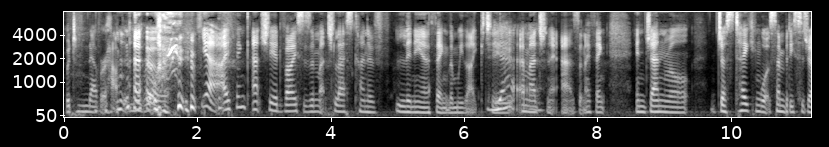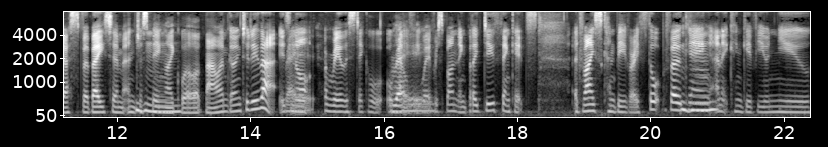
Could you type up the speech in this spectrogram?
which never happens life. yeah, I think actually advice is a much less kind of linear thing than we like to Yeah. imagine it as. And I think in general, just taking what somebody suggests verbatim and just being like, well, now I'm going to do that is not Mm-hmm. A realistic or, or healthy way of responding. But I do think it's advice can be very thought provoking and it can give you a new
